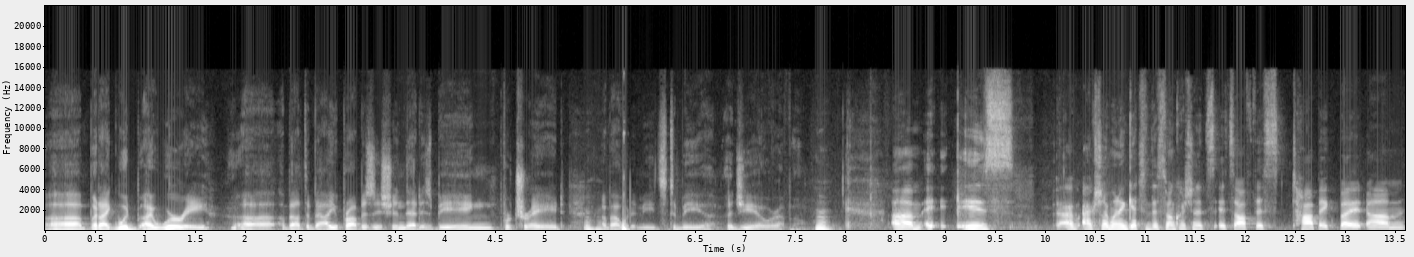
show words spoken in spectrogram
Uh, but I would I worry uh, about the value proposition that is being portrayed about what it means to be a, a GO or FO. Um, Is, actually, I want to get to this one question, it's, it's off this topic, but um,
